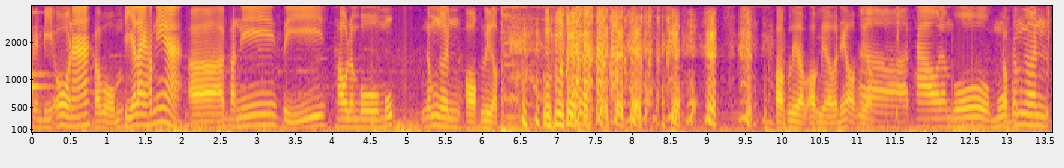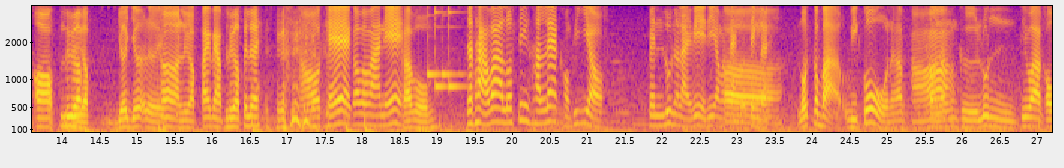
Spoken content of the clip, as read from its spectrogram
เป็น BO นะ ครับผมสีอะไรครับเนี่ยอ่าคันนี้สีเทาลัมโบมุก น้ำเงินออกเหลือบ ออกเหลือบออกเหลือบวันนี้ออกเหลือบเอ่อเทาลัมโบมุครักบน้ำเงินออกเรือเยอะๆเลยเออเหลือบไปแบบเหลือบไปเลยโอเค ก็ประมาณนี้ครับผม จะถามว่ารถซิ่งคันแรกของพี่เหี่ยว เป็นรุ่นอะไรพี่ที่เอามาแต่งรถซิ่งเลยอ่ารถกระบะวีโก้นะครับอ๋อตอนนั้นคือรุ่นที่ว่าเขา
